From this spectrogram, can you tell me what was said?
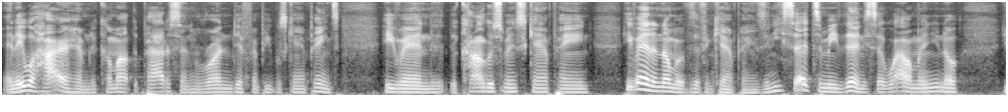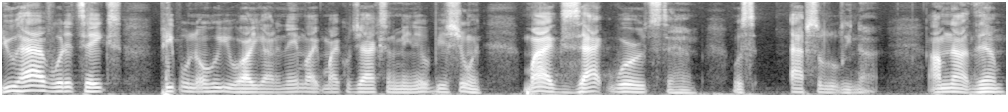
and they would hire him to come out to Paterson and run different people's campaigns. He ran the, the congressman's campaign. He ran a number of different campaigns, and he said to me then, he said, "Wow, man, you know, you have what it takes." People know who you are. You got a name like Michael Jackson. I mean, it would be a shoo my exact words to him was absolutely not. I'm not them,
